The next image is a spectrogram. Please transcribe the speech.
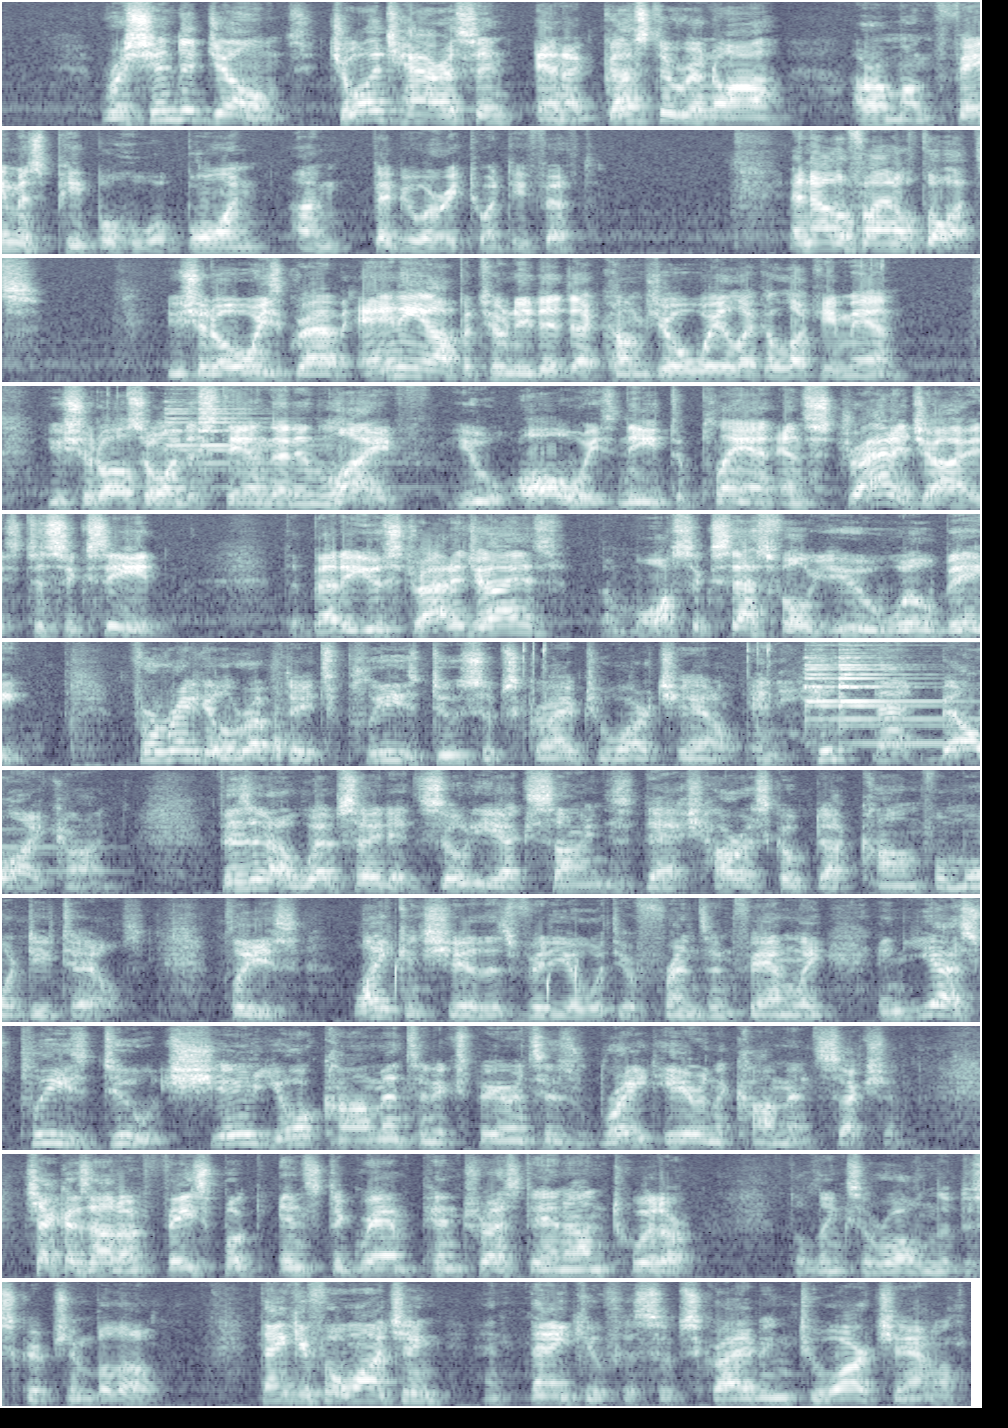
Rashida Jones, George Harrison, and Auguste Renoir are among famous people who were born on February 25th. And now the final thoughts. You should always grab any opportunity that comes your way like a lucky man. You should also understand that in life, you always need to plan and strategize to succeed. The better you strategize, the more successful you will be. For regular updates, please do subscribe to our channel and hit that bell icon. Visit our website at zodiacsigns-horoscope.com for more details. Please like and share this video with your friends and family. And yes, please do share your comments and experiences right here in the comments section. Check us out on Facebook, Instagram, Pinterest, and on Twitter. The links are all in the description below. Thank you for watching, and thank you for subscribing to our channel.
